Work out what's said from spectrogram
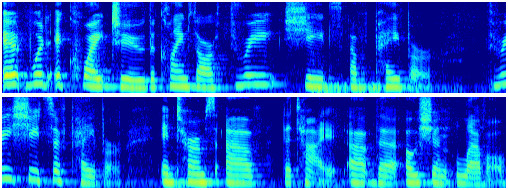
It would equate to the claims are three sheets of paper, three sheets of paper in terms of the tide, uh, the ocean level.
